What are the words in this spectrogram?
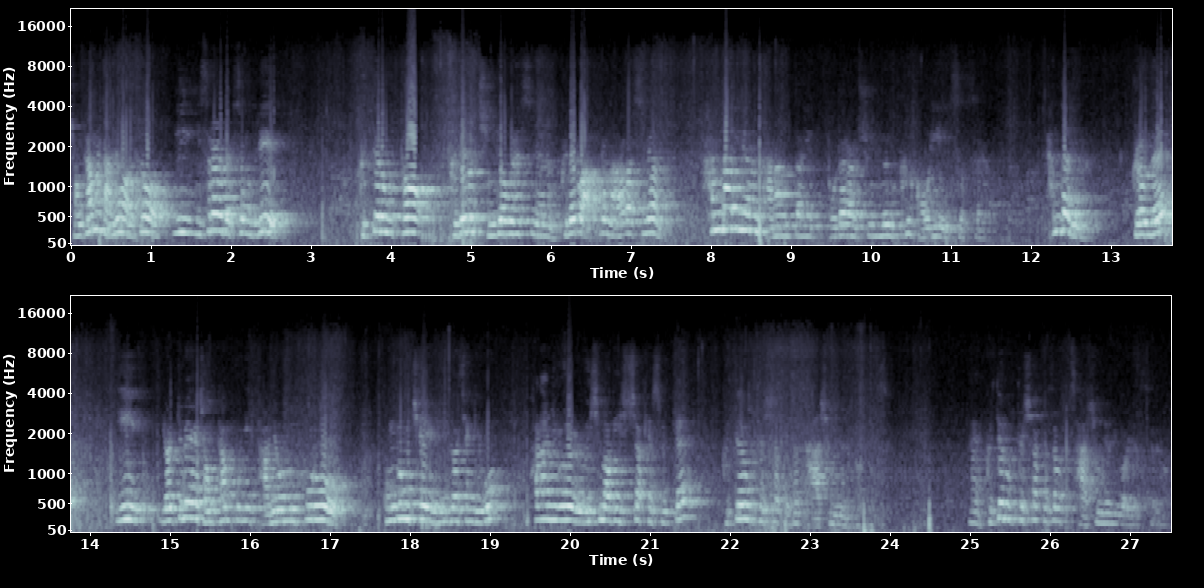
정탐을 다녀와서 이 이스라엘 백성들이 그때로부터 그대로 진격을 했으면 그대로 앞으로 나아갔으면 한 달이면 가나안 땅에 도달할 수 있는 그 거리에 있었어요. 한 달이면. 그런데 이 12명의 정탐꾼이 다녀온 후로 공동체에 위기가 생기고 하나님을 의심하기 시작했을 때 그때로부터 시작해서 40년이 걸렸어요. 네, 그때로부터 시작해서 40년이 걸렸어요.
